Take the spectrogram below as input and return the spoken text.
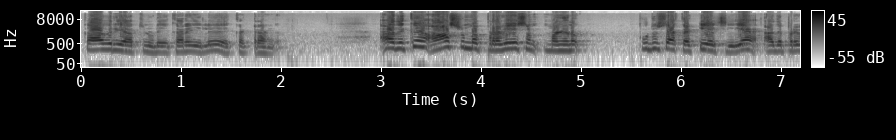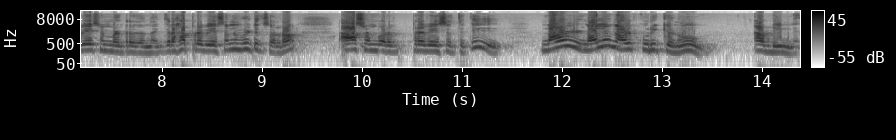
காவிரி ஆற்றினுடைய கரையில் கட்டுறாங்க. அதுக்கு ஆசிரம பிரவேசம் பண்ணணும். புதுசாக கட்டியாச்சு இல்லையா? அதை பிரவேசம் பண்ணுறது அந்த கிரக பிரவேசம்னு வீட்டுக்கு சொல்கிறோம் ஆசிரம பிரவேசத்துக்கு நாள் நல்ல நாள் குறிக்கணும். அப்படின்னு.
